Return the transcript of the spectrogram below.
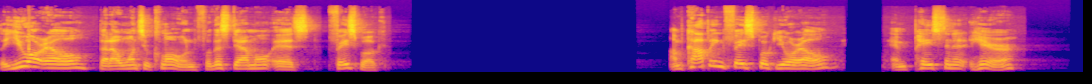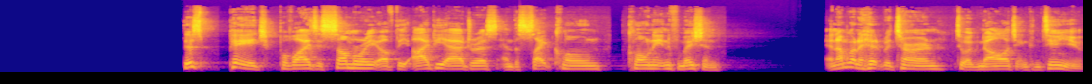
The URL that I want to clone for this demo is Facebook. I'm copying Facebook URL and pasting it here. This page provides a summary of the IP address and the site clone cloning information. And I'm going to hit return to acknowledge and continue.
